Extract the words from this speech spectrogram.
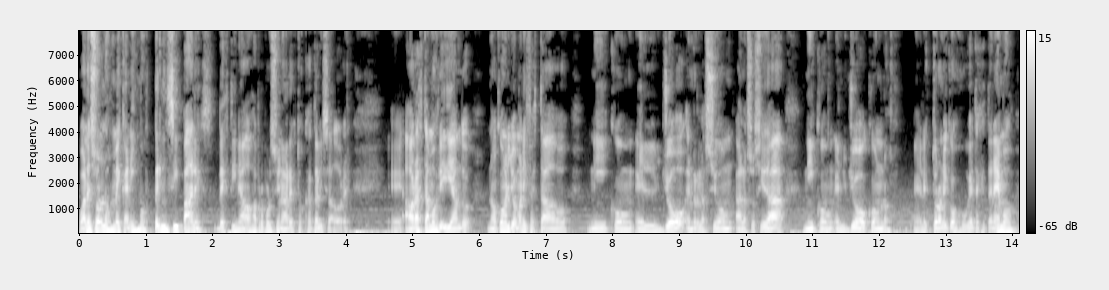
¿Cuáles son los mecanismos principales destinados a proporcionar estos catalizadores? Eh, ahora estamos lidiando no con el yo manifestado, ni con el yo en relación a la sociedad, ni con el yo con los electrónicos, juguetes que tenemos,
